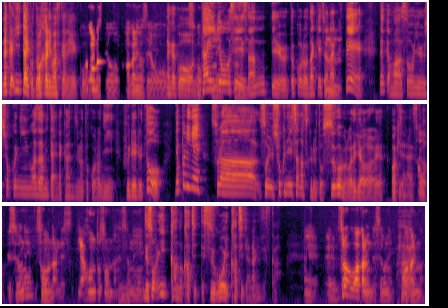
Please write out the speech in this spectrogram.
なんか言いたいこと分かりますかね？こうわかりますよ。わかりますよ。なんかこう、大量生産っていうところだけじゃなくて、なんかまあそういう職人技みたいな感じのところに触れるとやっぱりねそらそういう職人さんが作るとすごいものが出来上がるわけじゃないですか。そうですよね。そうなんです。いや、本当そうなんですよね。でその一貫の価値ってすごい価値じゃないですか。ええええうんそれはわかるんですよね。はいわかります。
